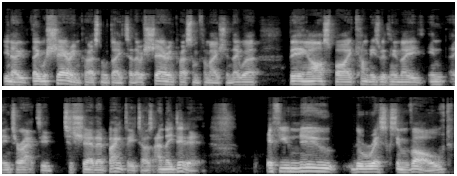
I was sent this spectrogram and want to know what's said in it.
you know, they were sharing personal data, they were sharing personal information, they were being asked by companies with whom they in, interacted to share their bank details, and they did it. If you knew the risks involved,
